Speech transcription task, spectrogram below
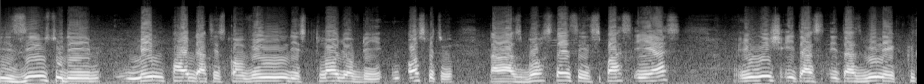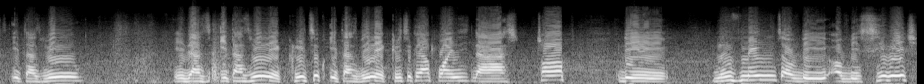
is used to the main pipe that is conveying the sludge of the hospital that has busted in past years, in which it has it has been a it has been it has it has been a critical it has been a critical point that has stopped the movement of the of the sewage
